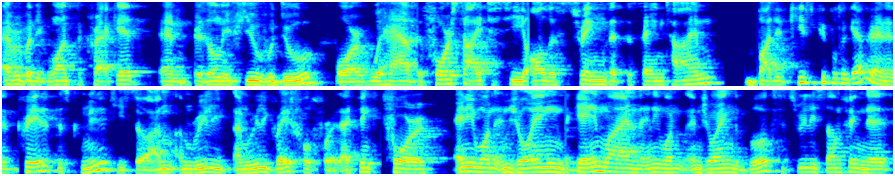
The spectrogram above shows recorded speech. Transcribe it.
Everybody wants to crack it, and there's only a few who do or who have the foresight to see all the strings at the same time but it keeps people together and it created this community. So I'm, I'm really, I'm really grateful for it. I think for anyone enjoying the game line and anyone enjoying the books, it's really something that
